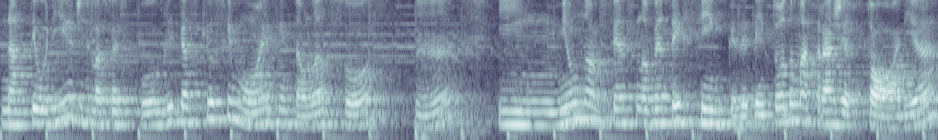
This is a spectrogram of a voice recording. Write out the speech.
na teoria de relações públicas que o Simões então lançou né, em 1995, quer dizer, tem toda uma trajetória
